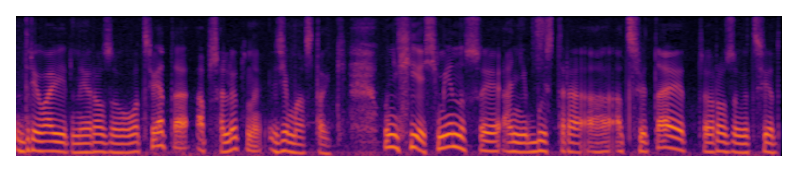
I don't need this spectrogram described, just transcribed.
древовидные розового цвета абсолютно зимостойки. У них есть минусы, они быстро а, отцветают, розовый цвет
